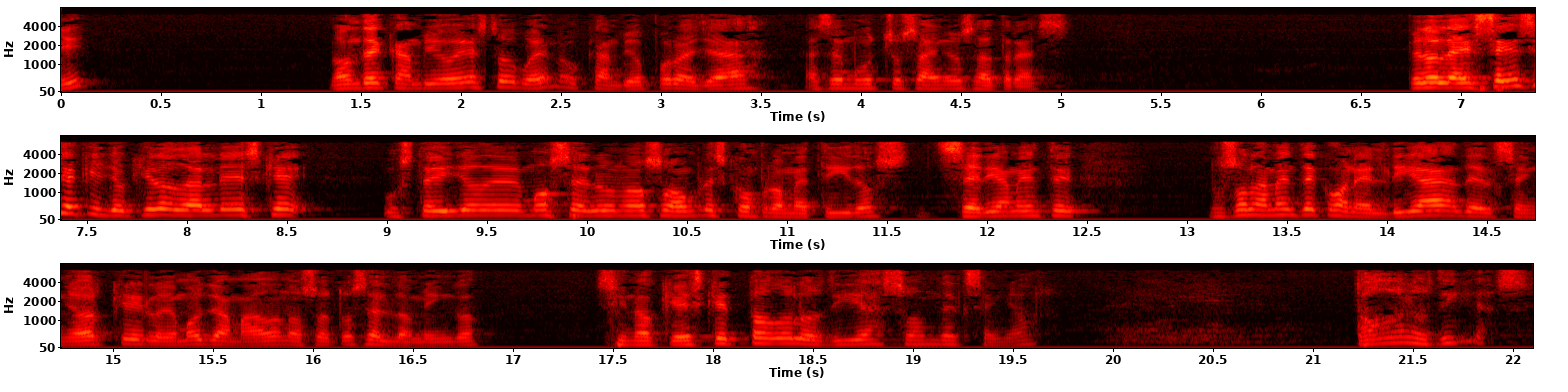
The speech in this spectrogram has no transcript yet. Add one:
¿Sí? ¿Dónde cambió esto? Bueno, cambió por allá hace muchos años atrás. Pero la esencia que yo quiero darle es que usted y yo debemos ser unos hombres comprometidos seriamente, no solamente con el día del Señor que lo hemos llamado nosotros el domingo, sino que es que todos los días son del Señor. Todos los días.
